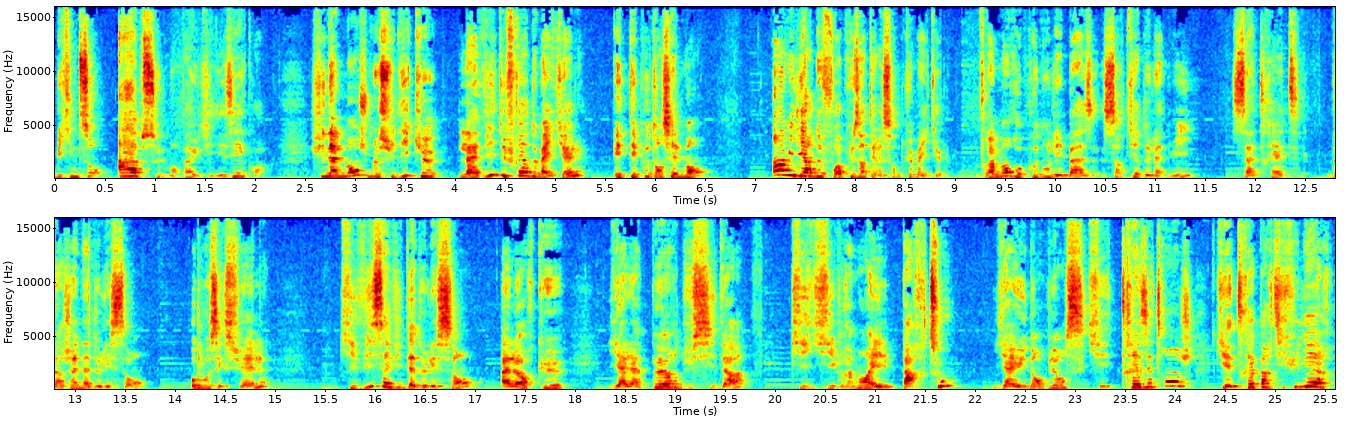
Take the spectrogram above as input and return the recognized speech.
mais qui ne sont absolument pas utilisés, quoi. Finalement, je me suis dit que la vie du frère de Michael était potentiellement un milliard de fois plus intéressante que Michael. Vraiment, reprenons les bases. Sortir de la nuit, ça traite d'un jeune adolescent, homosexuel, qui vit sa vie d'adolescent alors que il y a la peur du sida qui, qui vraiment est partout. Il y a une ambiance qui est très étrange, qui est très particulière,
